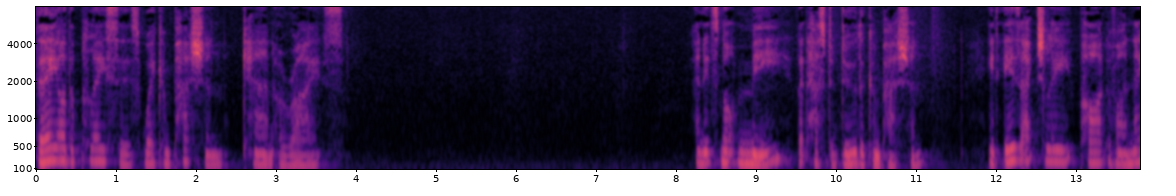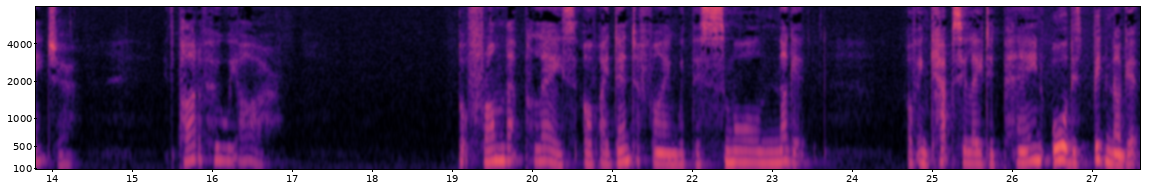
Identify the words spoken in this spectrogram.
They are the places where compassion can arise. And it's not me that has to do the compassion. It is actually part of our nature. It's part of who we are. But from that place of identifying with this small nugget of encapsulated pain or this big nugget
